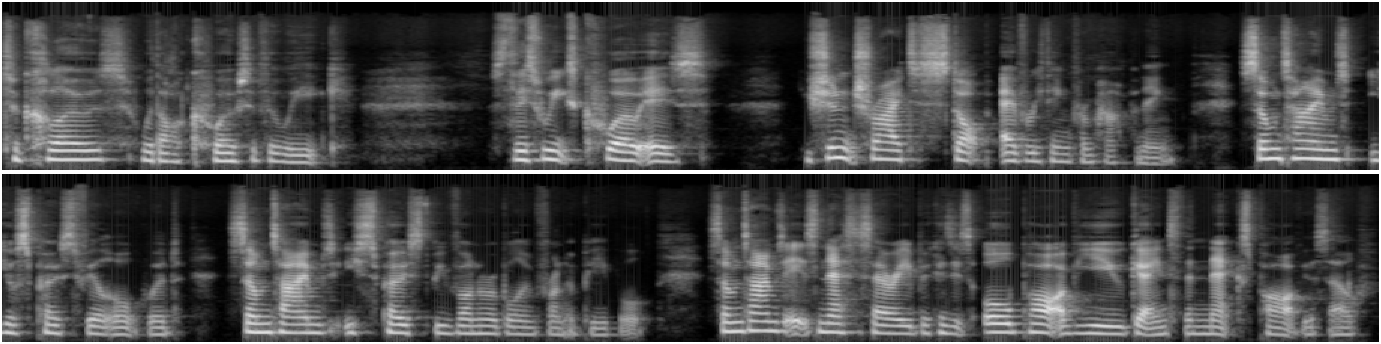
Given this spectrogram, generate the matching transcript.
to close with our quote of the week. So this week's quote is You shouldn't try to stop everything from happening. Sometimes you're supposed to feel awkward. Sometimes you're supposed to be vulnerable in front of people. Sometimes it's necessary because it's all part of you getting to the next part of yourself.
